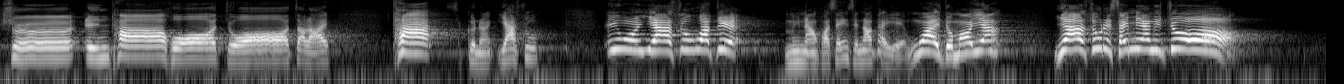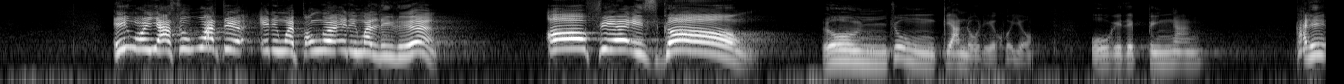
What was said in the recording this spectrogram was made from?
是因他活着。再来，他可能耶稣，因为耶稣活着。闽南话生是哪大爷？我做么样？耶稣的生命的主，因为耶稣活着，一定会帮我，一定会力量。All fear is gone，隆重降落裂可有，我给的平安。看你，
